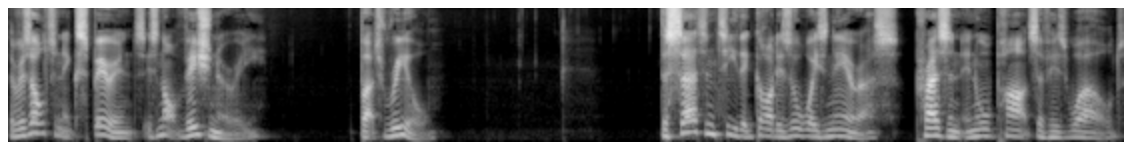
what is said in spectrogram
The resultant experience is not visionary, but real. The certainty that God is always near us, present in all parts of his world,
